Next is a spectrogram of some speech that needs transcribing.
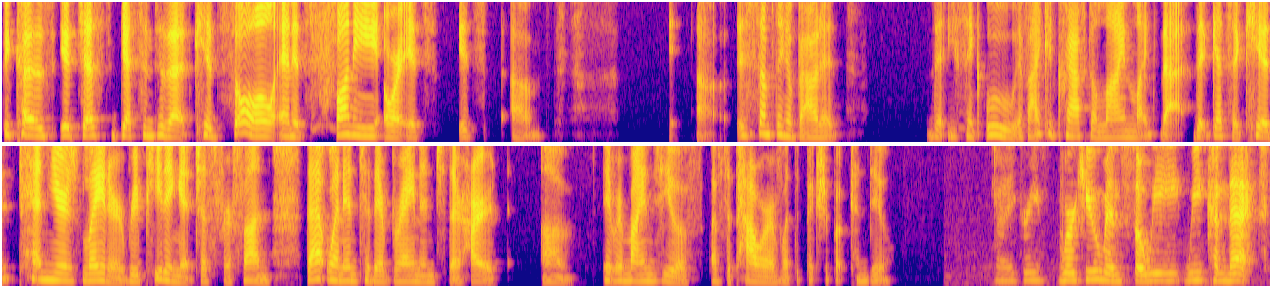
because it just gets into that kid's soul and it's funny or it's, it's, um, uh, is something about it that you think, ooh, if I could craft a line like that that gets a kid 10 years later repeating it just for fun, that went into their brain, into their heart. Um, it reminds you of, of the power of what the picture book can do. I agree. We're humans, so we we connect.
